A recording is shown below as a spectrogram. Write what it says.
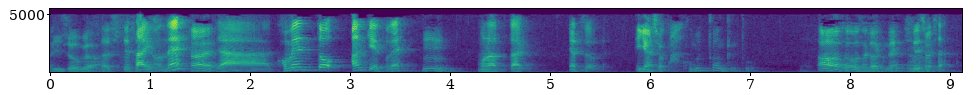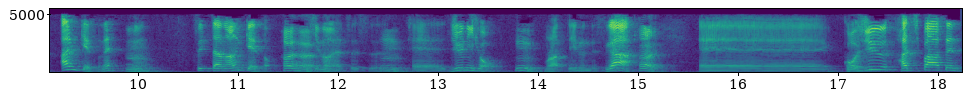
あいい勝負や。そして最後ね、はいじゃあ、コメント、アンケートね、うん。もらったやつをいきましょうか。コメントアンケート？ああ、そう、さっきのね。失礼しました。アンケートね。うんツイッターのアンケート。はいはい昨日のやつです。うんえー12票うんもらっているんですが、はいえー、58%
